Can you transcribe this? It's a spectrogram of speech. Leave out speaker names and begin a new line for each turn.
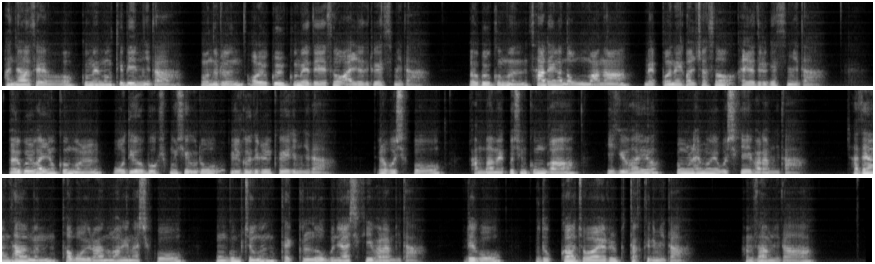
안녕하세요. 꿈의몽TV입니다. 오늘은 얼굴 꿈에 대해서 알려드리겠습니다. 얼굴 꿈은 사례가 너무 많아 몇 번에 걸쳐서 알려드리겠습니다. 얼굴 관련 꿈을 오디오북 형식으로 읽어드릴 계획입니다. 들어보시고 간밤에 꾸신 꿈과 비교하여 꿈을 해몽해 보시기 바랍니다. 자세한 사항은 더보기란을 확인하시고 궁금증은 댓글로 문의하시기 바랍니다. 그리고 구독과 좋아요를 부탁드립니다. 감사합니다.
